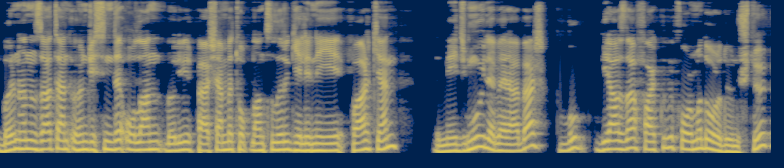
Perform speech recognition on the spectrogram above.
Barınhan'ın zaten öncesinde olan böyle bir perşembe toplantıları geleneği varken Mecmu ile beraber bu biraz daha farklı bir forma doğru dönüştü.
